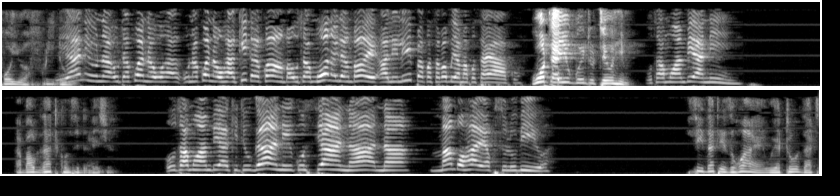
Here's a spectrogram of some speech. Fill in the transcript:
for your freedom. Yaani una, utakuwa na uha, unakuwa na uhakika kwamba utamuona yule ambaye alilipa kwa sababu ya makosa yako. What are you going to tell him? Utamwambia nini? About that consideration utamwambia kitu gani kuhusiana na mambo hayo ya kusulubiwa? See that is why we are told that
